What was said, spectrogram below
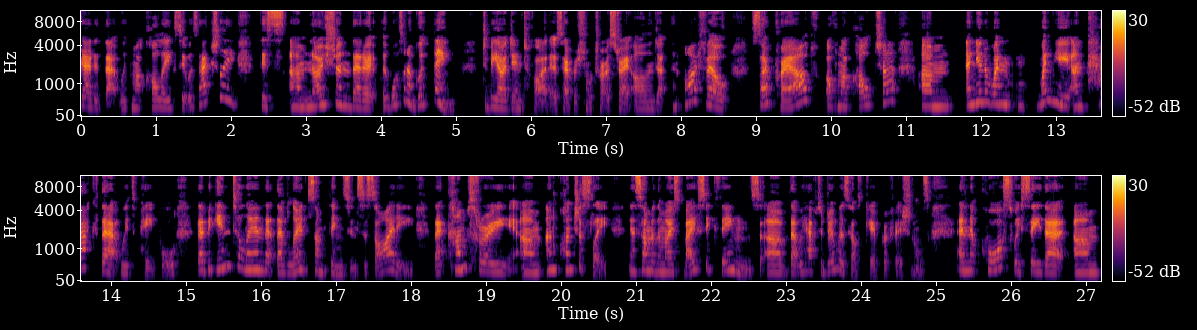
interrogated that with my colleagues, it was actually this um, notion that it, it wasn't a good thing to be identified as Aboriginal Torres Strait Islander. And I felt so proud of my culture. Um, and you know, when when you unpack that with people, they begin to learn that they've learnt some things in society that come through um, unconsciously in some of the most basic things uh, that we have to do as healthcare professionals. And of course, we see that um,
